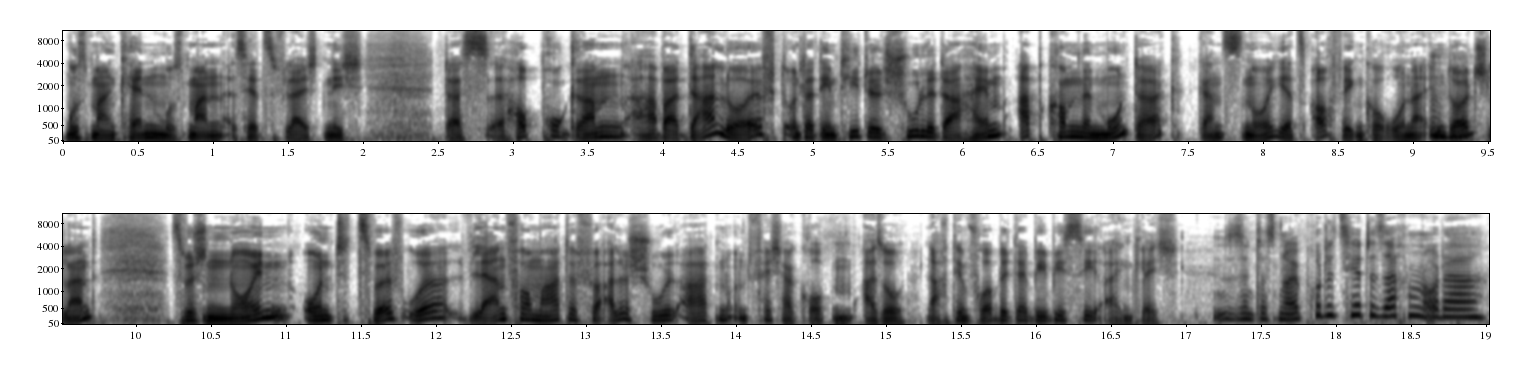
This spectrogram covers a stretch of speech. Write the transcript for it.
muss man kennen, muss man, ist jetzt vielleicht nicht das äh, Hauptprogramm, aber da läuft unter dem Titel Schule daheim ab kommenden Montag, ganz neu, jetzt auch wegen Corona in mhm. Deutschland, zwischen 9 und 12 Uhr Lernformate für alle Schularten und Fächergruppen. Also nach dem Vorbild der BBC eigentlich. Sind das neu produzierte Sachen oder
